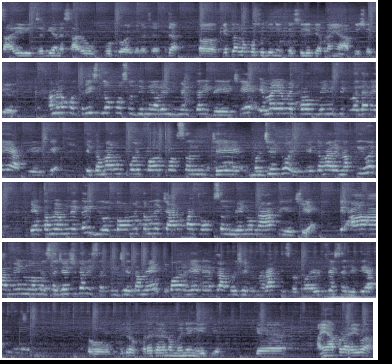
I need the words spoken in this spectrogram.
સારી એવી જગ્યા અને સારું ફૂડ પ્રોવાઈડ કરે છે. અચ્છા કેટલા લોકો સુધીની ફેસિલિટી આપણે અહીંયા આપી શકીએ? અમે લોકો ત્રીસ લોકો સુધીની અરેન્જમેન્ટ કરી દઈએ છીએ. એમાંય અમે થોડોક બેનિફિટ વધારે એ આપીએ છીએ. કે તમારું કોઈ પર પર્સન જે બજેટ હોય એ તમારે નક્કી હોય એ તમે અમને કહી દો તો અમે તમને ચાર પાંચ ઓપ્શન મેનુના આપીએ છીએ કે આ આ મેનુ અમે સજેસ્ટ કરી શકીએ જે તમે પર હેડ એટલા બજેટમાં રાખી શકો એવી ફેસિલિટી આપી છે. તો મિત્રો ખરેખર એનો મિનિંગ એ થયો કે અહીંયા આપણે આવ્યા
